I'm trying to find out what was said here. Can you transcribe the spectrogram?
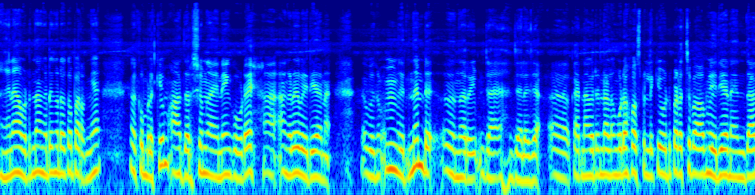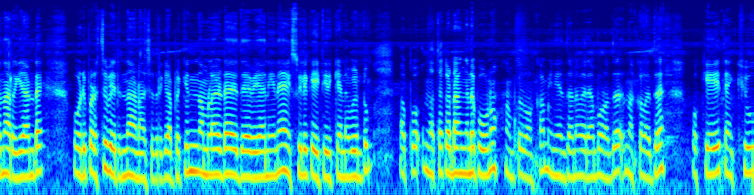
അങ്ങനെ അവിടുന്ന് അങ്ങോട്ടും ഇങ്ങോട്ടൊക്കെ പറഞ്ഞ് നിൽക്കുമ്പോഴേക്കും ആദർശം നയനയും കൂടെ അങ്ങോട്ട് വരികയാണ്. വരുന്നുണ്ട് എന്നറിയും ജ ജലജ. കാരണം അവർ രണ്ടാളും കൂടെ ഹോസ്പിറ്റലിലേക്ക് ഓടിപ്പടച്ച് പാവം വരികയാണ്. എന്താണെന്ന് അറിയാണ്ട് ഓടിപ്പടച്ച് വരുന്നതാണ് ആശുപത്രിക്ക്. അപ്പോഴേക്കും നമ്മളുടെ ദേവയാനീനെ ഐ സിയിൽ കയറ്റിയിരിക്കുകയാണ് വീണ്ടും. അപ്പോൾ ഇന്നത്തെ കട അങ്ങനെ പോണു. നമുക്ക് നോക്കാം ഇനി എന്താണ് വരാൻ പോണത്. എന്നൊക്കെയുള്ളത് ഓക്കെ താങ്ക് യു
